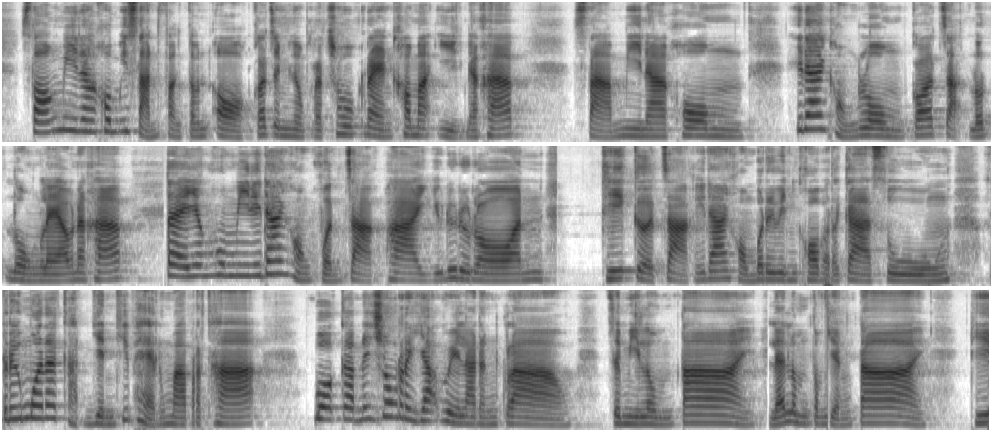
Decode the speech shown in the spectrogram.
2 มีนาคมอีสานฝั่งตะวันออกก็จะมีลมกระโชกแรงเข้ามาอีกนะครับ 3 มีนาคม ที่ด้านของลมก็จะลดลงแล้วนะครับ แต่ยังคงมีในด้านของฝนจากพายุฤดูร้อน ที่เกิดจากในด้านของบริเวณคอมอากาศสูง หรือมวลอากาศเย็นที่แผ่ลงมาประทะ บวกกับในช่วงระยะเวลาดังกล่าว จะมีลมใต้และลมตะวันเฉียงใต้ ที่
